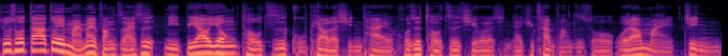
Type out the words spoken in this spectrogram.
就是说大家对买卖房子还是你不要用投资股票的心态，或是投资期货的心态去看房子，说我要买进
